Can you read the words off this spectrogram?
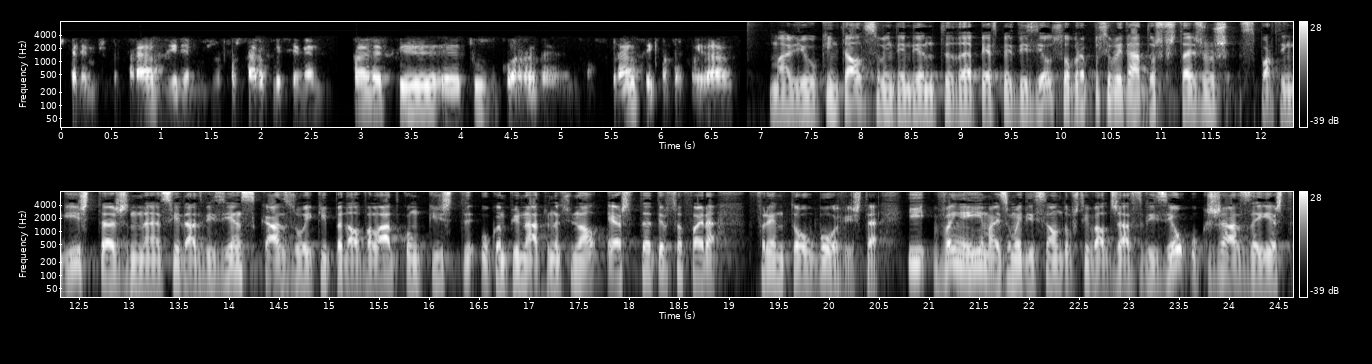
Estaremos preparados iremos reforçar o policiamento para que uh, tudo corra com segurança e com tranquilidade Mário Quintal, subintendente da PSP de Viseu, sobre a possibilidade dos festejos sportinguistas na cidade viziense, caso a equipa de Alvalade conquiste o campeonato nacional esta terça-feira frente ao Boa Vista. E vem aí mais uma edição do Festival de Jazz de Viseu. O que jazz é este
